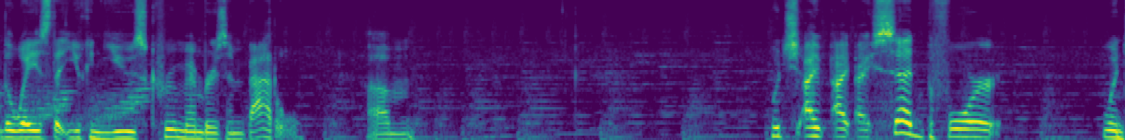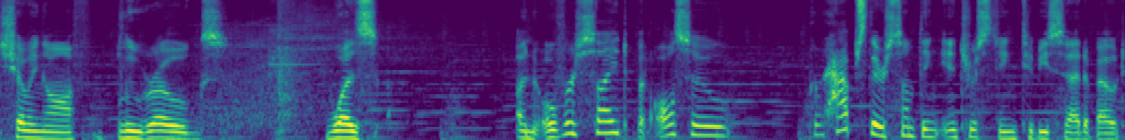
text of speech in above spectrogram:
the ways that you can use crew members in battle. Um, which I, I, I said before when showing off Blue Rogues was an oversight, but also perhaps there's something interesting to be said about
